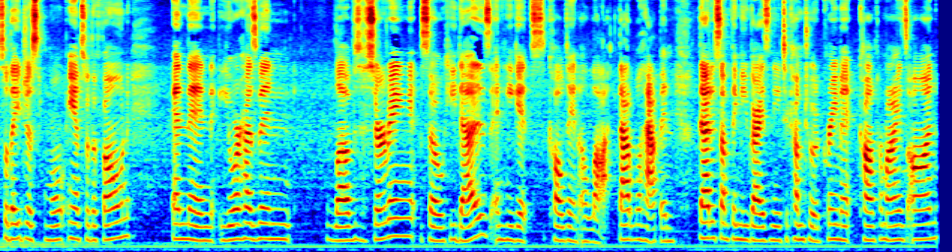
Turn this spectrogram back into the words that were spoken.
so they just won't answer the phone. And then your husband loves serving so he does and he gets called in a lot. That will happen. That is something you guys need to come to agreement compromise on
